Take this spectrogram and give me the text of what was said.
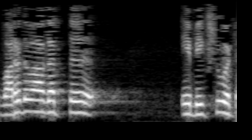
වරදවාගත්ත ඒ භික්ෂුවට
